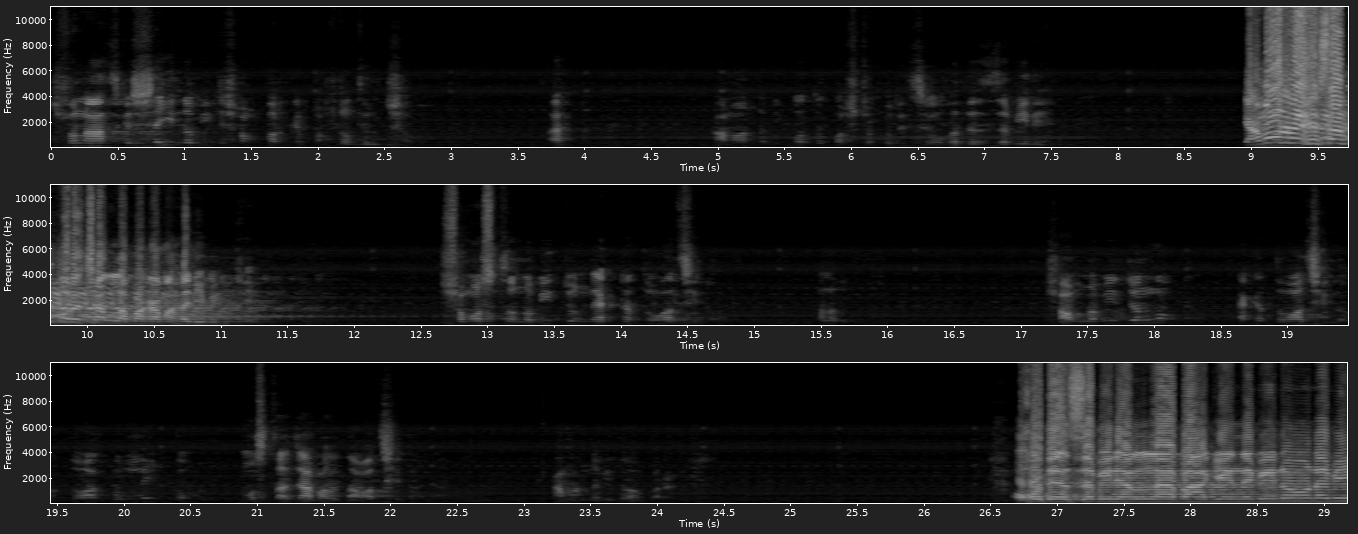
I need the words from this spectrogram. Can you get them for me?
শোনা আজকে সেই নবীকে সম্পর্কে প্রশ্ন তুলছ। আমার নবী কত কষ্ট করেছে ওহদের জমিনে। কেমন এহসান করেছে আল্লাহ পাক সমস্ত নবীর জন্য একটা দোয়া ছিল। সব নবীর জন্য একটা দোয়া ছিল। দোয়া করলে করলেই মুস্তাজাবাল দেওয়া ছিল। আমার নবী দোয়া করে ওহদের জমিন আল্লাহ পাকে নবী নবী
